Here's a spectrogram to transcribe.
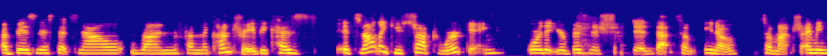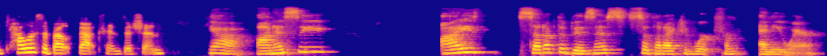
a business that's now run from the country because it's not like you stopped working or that your business shifted that so you know so much i mean tell us about that transition yeah honestly I set up the business so that I could work from anywhere.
